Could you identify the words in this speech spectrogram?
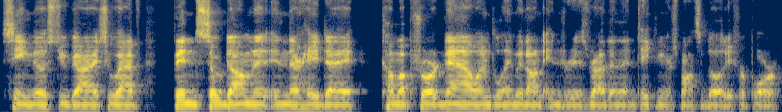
seeing those two guys who have been so dominant in their heyday come up short now and blame it on injuries rather than taking responsibility for poor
